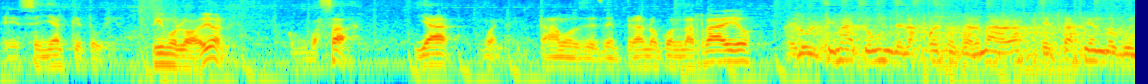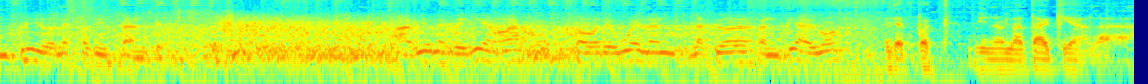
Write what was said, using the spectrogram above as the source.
eh, señal que tuvimos. Vimos los aviones, como pasaba. Ya, bueno, estábamos desde temprano con la radio. El ultimátum de las Fuerzas Armadas está siendo cumplido en estos instantes. Aviones de guerra sobrevuelan la ciudad de Santiago. Y después vino el ataque a la,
